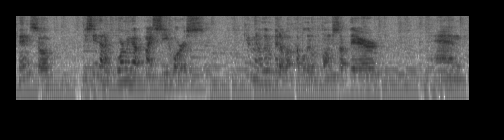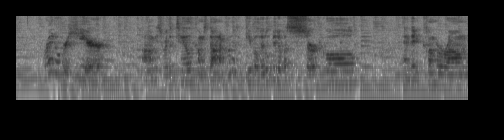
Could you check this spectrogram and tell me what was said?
Okay, so you see that I'm forming up my seahorse. Give him a little bit of a couple little bumps up there, and right over here um, is where the tail comes down. I'm going to give a little bit of a circle and then come around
